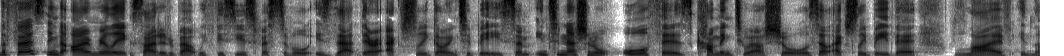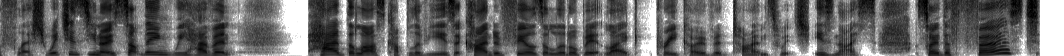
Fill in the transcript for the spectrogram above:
The first thing that I'm really excited about with this year's festival is that there are actually going to be some international authors coming to our shores. They'll actually be there live in the flesh, which is, you know, something we haven't had the last couple of years. It kind of feels a little bit like pre COVID times, which is nice. So, the first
